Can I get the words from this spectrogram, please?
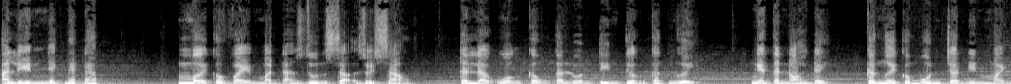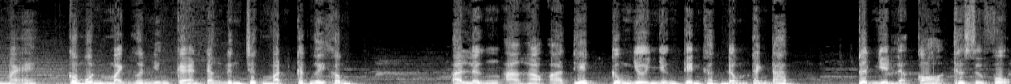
A liền nhếch mép đáp, Mới có vậy mà đã run sợ rồi sao? Thật là uổng công ta luôn tin tưởng các ngươi. Nghe ta nói đây, Các ngươi có muốn trở nên mạnh mẽ, Có muốn mạnh hơn những kẻ đang đứng trước mặt các ngươi không? A Lừng, A Hảo, A Thiết Cũng như những tên khác đồng thành đáp. Tất nhiên là có thưa sư phụ.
